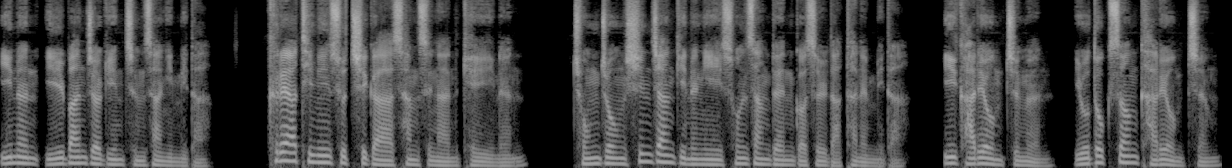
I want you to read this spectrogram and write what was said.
이는 일반적인 증상입니다. 크레아티닌 수치가 상승한 개인은 종종 심장 기능이 손상된 것을 나타냅니다. 이 가려움증은 요독성 가려움증,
